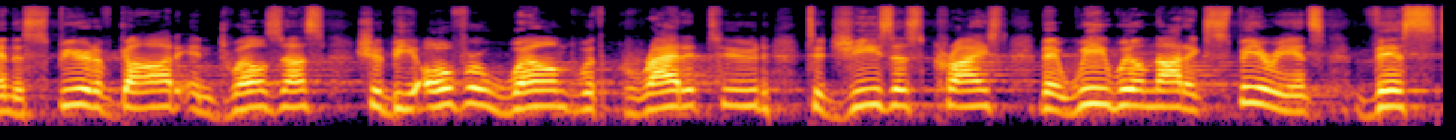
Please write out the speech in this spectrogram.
and the Spirit of God indwells us should be overwhelmed with gratitude to Jesus Christ that we will not experience this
